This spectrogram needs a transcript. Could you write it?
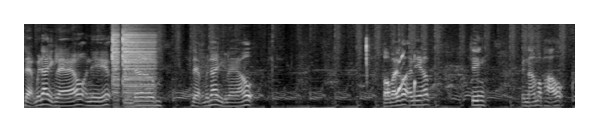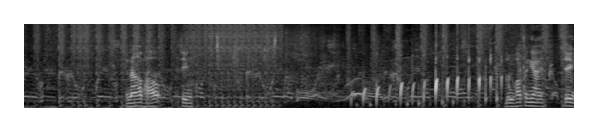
แดกไม่ได้อีกแล้ว อันนี้เหมือนเดิม แดกไม่ได้อีกแล้ว ต่อไปก็อันนี้ครับ จริงเป็นน้ำมะพร้าวเป็นน้ำมะพร้าวจริง ดูครับเป็นไงจริง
